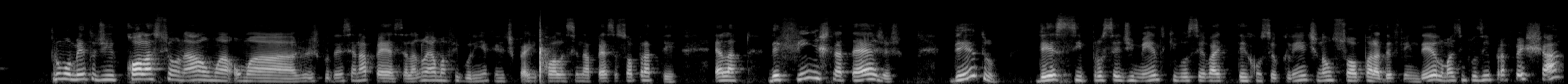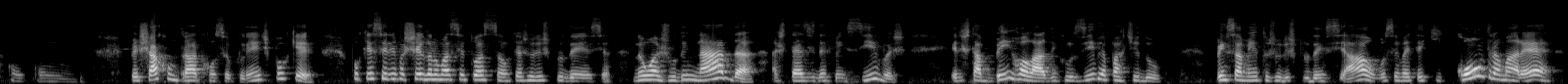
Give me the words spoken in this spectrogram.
para o momento de colacionar uma, uma jurisprudência na peça. Ela não é uma figurinha que a gente pega e cola assim na peça só para ter. Ela define estratégias dentro desse procedimento que você vai ter com seu cliente, não só para defendê-lo, mas inclusive para fechar com, com, fechar contrato com seu cliente. Por quê? Porque se ele chega numa situação que a jurisprudência não ajuda em nada as teses defensivas, ele está bem enrolado, inclusive a partir do pensamento jurisprudencial, você vai ter que ir contra a maré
